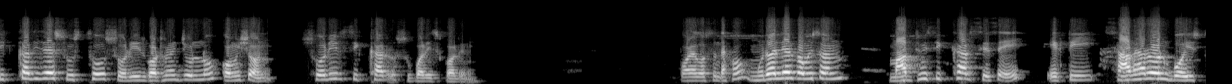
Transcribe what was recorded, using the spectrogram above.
শিক্ষার্থীদের সুস্থ শরীর গঠনের জন্য কমিশন শরীর শিক্ষার সুপারিশ করেন। পরে কোশ্চেন দেখো, মুরালিয়ার কমিশন মাধ্যমিক শিক্ষার শেষে একটি সাধারণ বহিস্থ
